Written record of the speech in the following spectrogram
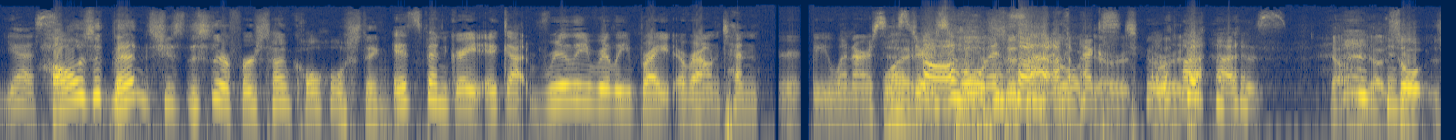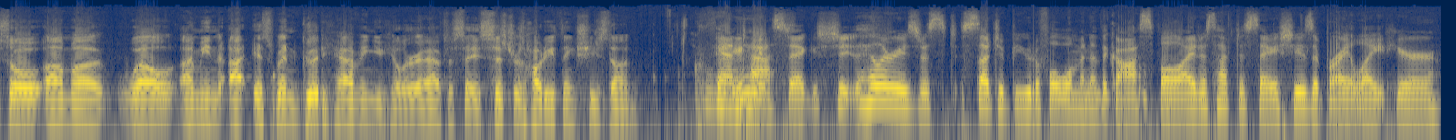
Yes. how has it been? She's this is her first time co-hosting. It's been great. It got really, really bright around 10:30 when our Why? sisters Oh, went sisters. sat Oh, okay, next all right, to all right. us. Yeah, yeah. So, so, um, uh, well, I mean, uh, it's been good having you, Hillary. I have to say, sisters, how do you think she's done? Fantastic. She, Hillary is just such a beautiful woman of the gospel. I just have to say, she is a bright light here.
